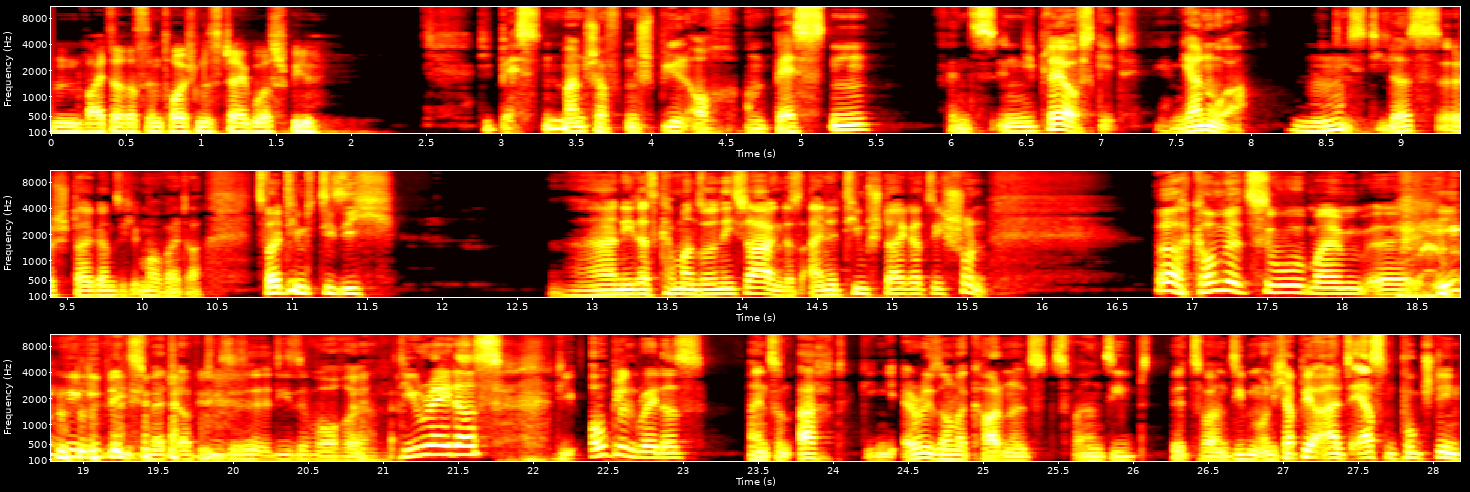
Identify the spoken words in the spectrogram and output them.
ein weiteres enttäuschendes Jaguars-Spiel. Die besten Mannschaften spielen auch am besten, wenn es in die Playoffs geht, im Januar. Mhm. Die Steelers äh, steigern sich immer weiter. Zwei Teams, die sich Ah, nee, das kann man so nicht sagen. Das eine Team steigert sich schon. Ach, kommen wir zu meinem äh, irgendwie Lieblingsmatchup diese, diese Woche. Die Raiders, die Oakland Raiders 1 und 8 gegen die Arizona Cardinals 2 und 7. Äh, 2 und 7. Und ich habe hier als ersten Punkt stehen,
